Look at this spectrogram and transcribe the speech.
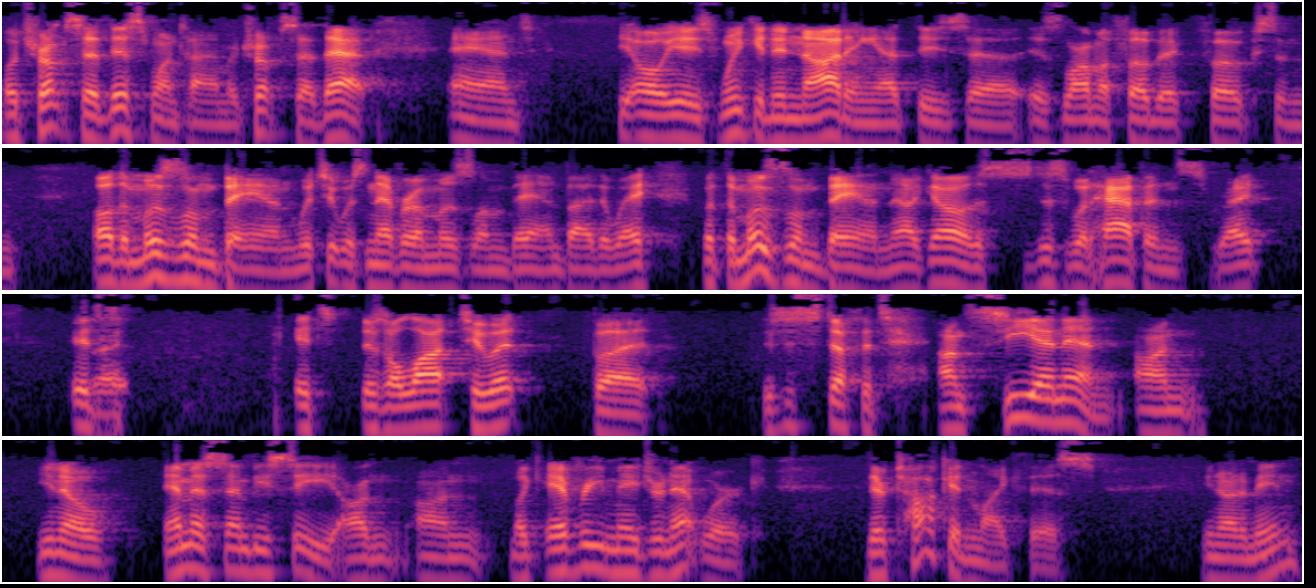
Oh, Trump said this one time, or Trump said that, and he, oh, yeah, he's winking and nodding at these uh, Islamophobic folks, and oh, the Muslim ban, which it was never a Muslim ban, by the way, but the Muslim ban, like, oh, this this is what happens, right? It's Right. it's there's a lot to it, but this is stuff that's on CNN, on you know MSNBC, on on like every major network. They're talking like this. You know what I mean?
